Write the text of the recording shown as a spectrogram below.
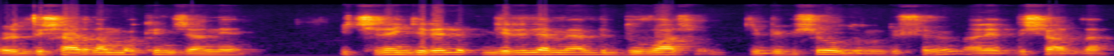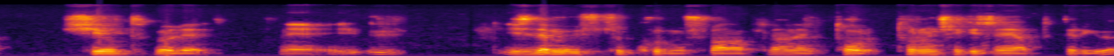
böyle dışarıdan bakınca hani içine girele, girilemeyen bir duvar gibi bir şey olduğunu düşünün. Hani dışarıda Shield böyle e, izleme üstü kurmuş falan filan. Hani tor, torun çekicine yaptıkları gibi.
